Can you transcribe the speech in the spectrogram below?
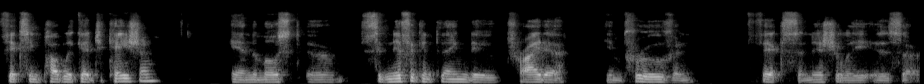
fixing public education. And the most uh, significant thing to try to improve and fix initially is uh,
